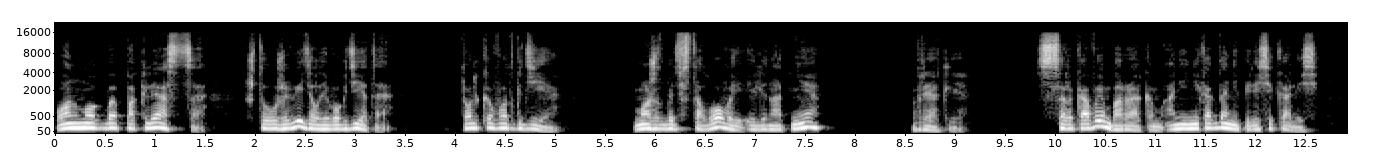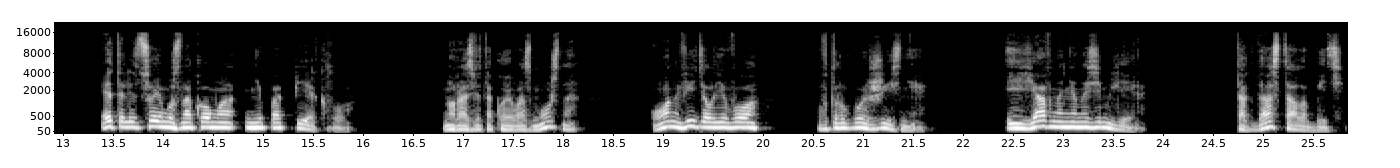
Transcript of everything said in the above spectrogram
Он мог бы поклясться — что уже видел его где-то. Только вот где? Может быть, в столовой или на дне? Вряд ли. С сороковым бараком они никогда не пересекались. Это лицо ему знакомо не по пеклу. Но разве такое возможно? Он видел его в другой жизни. И явно не на земле. Тогда, стало быть,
